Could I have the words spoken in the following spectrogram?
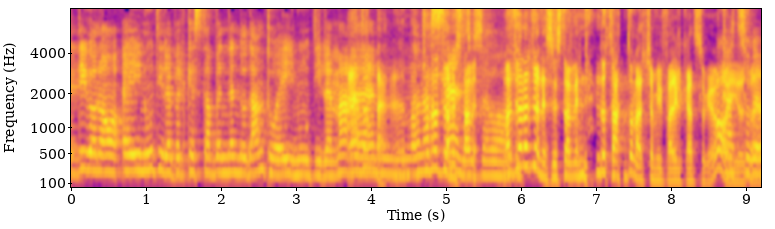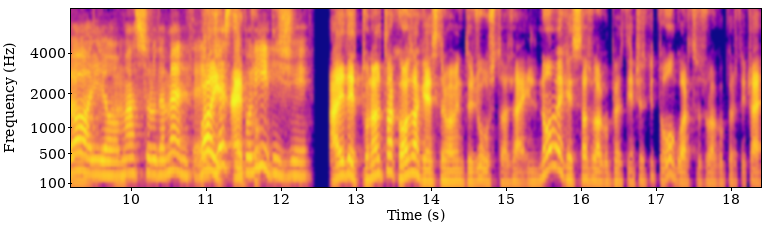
che dicono è inutile perché sta vendendo tanto è inutile. Ma Eh, vabbè, ehm, eh, non maggior ha ragione, senso sta- maggior ragione se sta vendendo tanto lasciami fare il cazzo che voglio. Cazzo cioè, che voglio, eh. ma assolutamente. Poi, Gesti ecco, politici. Hai detto un'altra cosa che è estremamente giusta, cioè il nome che sta sulla copertina, c'è scritto Hogwarts sulla copertina, cioè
